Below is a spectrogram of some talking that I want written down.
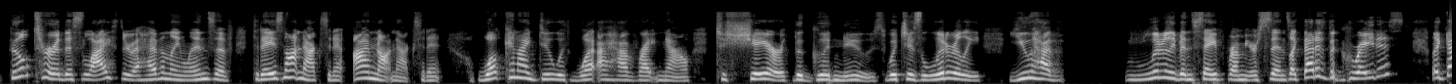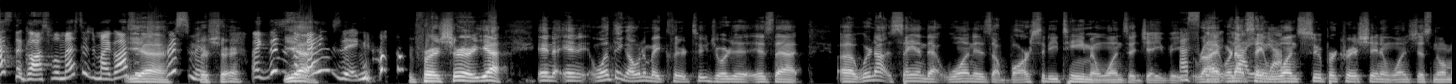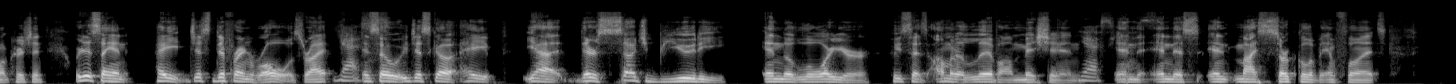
filter this life through a heavenly lens of today's not an accident. I'm not an accident. What can I do with what I have right now to share the good news, which is literally you have literally been saved from your sins. Like that is the greatest, like that's the gospel message. My gosh, Yeah, Christmas. For sure. Like this is Yeah. amazing. For sure. Yeah. And and one thing I want to make clear too, Georgia, is that uh, we're not saying that one is a varsity team and one's a JV, That's right? good. We're Yeah, not saying one's super Christian and one's just normal Christian. We're just saying, hey, just different roles, right? yes. And so we just go, hey, yeah, there's such beauty in the lawyer who says, I'm going to live on mission yes, in in this in my circle of influence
